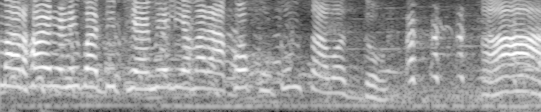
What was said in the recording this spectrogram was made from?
માર હરણી બધી ફેમિલી અમારા આખો કુટુંબ સાવધો હા.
